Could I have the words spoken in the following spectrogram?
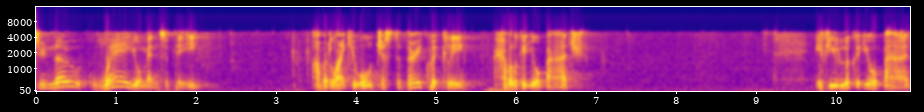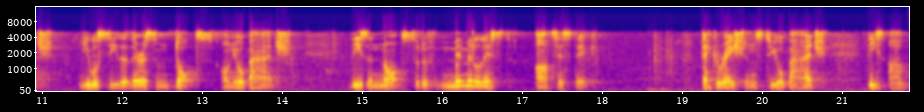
To know where you're meant to be, I would like you all just to very quickly have a look at your badge. If you look at your badge, you will see that there are some dots on your badge. These are not sort of minimalist, artistic decorations to your badge. These are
